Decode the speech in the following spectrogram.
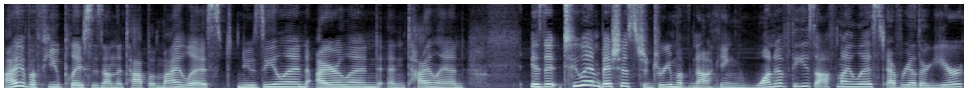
I have a few places on the top of my list New Zealand, Ireland, and Thailand. Is it too ambitious to dream of knocking one of these off my list every other year?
